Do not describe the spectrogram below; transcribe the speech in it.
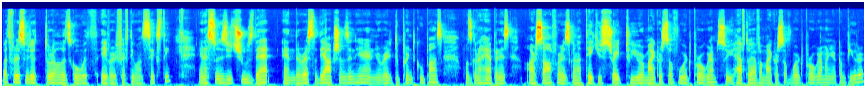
But for this video tutorial let's go with Avery 5160 and as soon as you choose that and the rest of the options in here and you're ready to print coupons what's gonna happen is our software is gonna take you straight to your Microsoft Word program. So you have to have a Microsoft Word program on your computer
